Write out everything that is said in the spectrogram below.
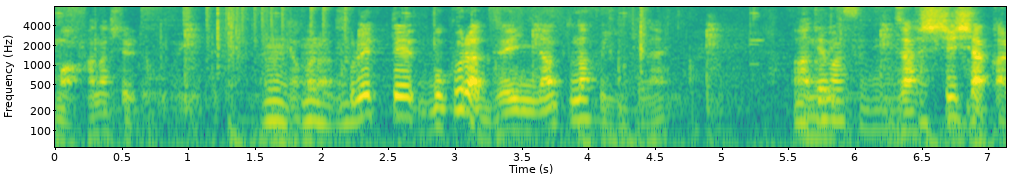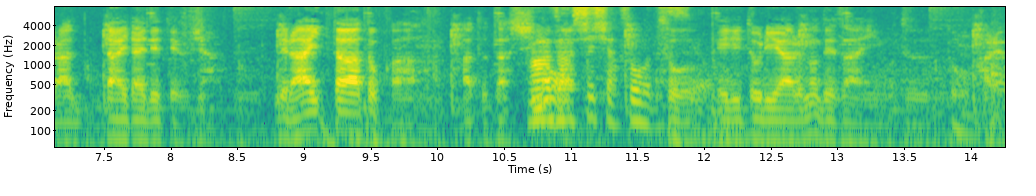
まあ、話してる時も言ってた、だからそれって僕ら全員なんとなく言ってない。似てますね。雑誌社から代々出てるじゃん。でライターとかあと雑誌の雑誌社そうですそうエディトリアルのデザインをずっと彼は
